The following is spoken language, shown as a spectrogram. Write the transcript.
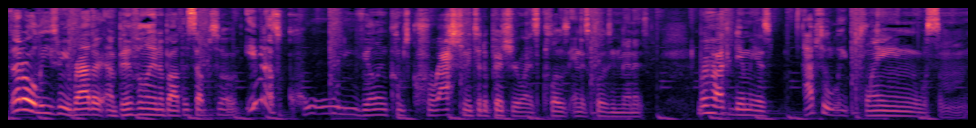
That all leaves me rather ambivalent about this episode, even as a cool new villain comes crashing into the picture when it's close in its closing minutes. My Hero Academia is absolutely playing with some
